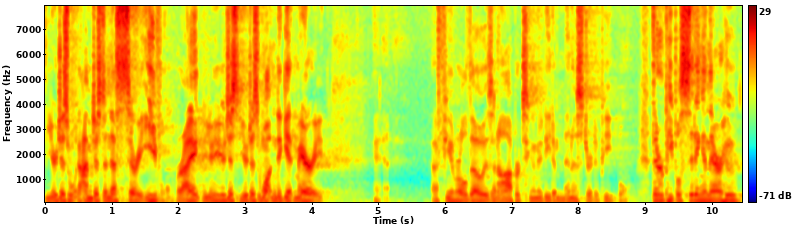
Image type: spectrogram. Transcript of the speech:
you're just, I'm just a necessary evil, right? You're just, you're just wanting to get married. A funeral, though, is an opportunity to minister to people. There are people sitting in there who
